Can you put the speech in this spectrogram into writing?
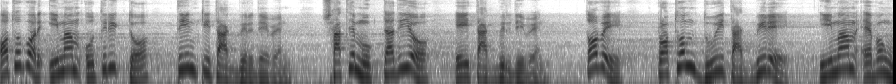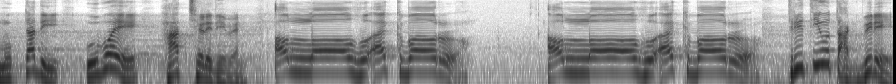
অথপর ইমাম অতিরিক্ত তিনটি তাকবির দেবেন। সাথে মুক্তাদিও এই তাকবির দিবেন। তবে প্রথম দুই তাকবিরে ইমাম এবং মুক্তাদি উভয়ে হাত ছেড়ে দিবেন। আল্লাহ আকবর। আল্লাহ আকবর। তৃতীয় তাকবীরে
